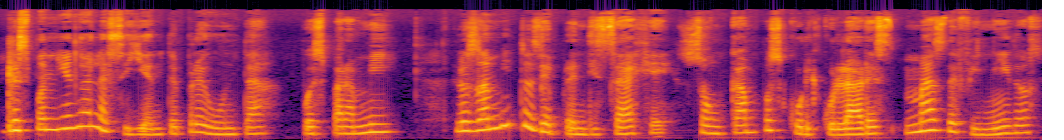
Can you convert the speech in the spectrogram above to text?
Respondiendo a la siguiente pregunta, pues para mí, los ámbitos de aprendizaje son campos curriculares más definidos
